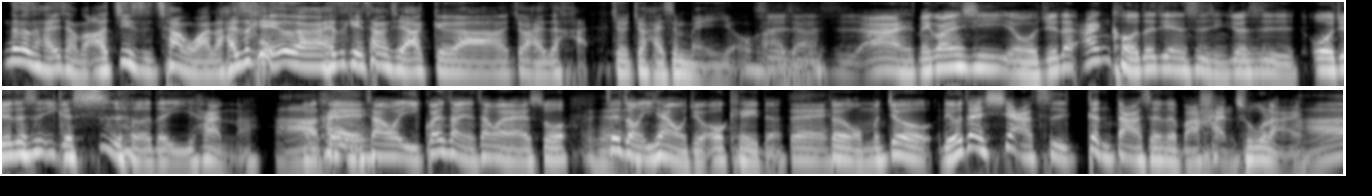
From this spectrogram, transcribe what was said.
那个时候还是想说啊，即使唱完了，还是可以二安，还是可以唱其他歌啊，就还是喊，就就还是没有，是这样是，哎，没关系，我觉得安口这件事情就是，我觉得是一个适合的遗憾啦。啊，看演唱会，以观赏演唱会来说，这种遗憾我觉得 OK 的。对对，我们就留在下次更大声的把它喊出来啊，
